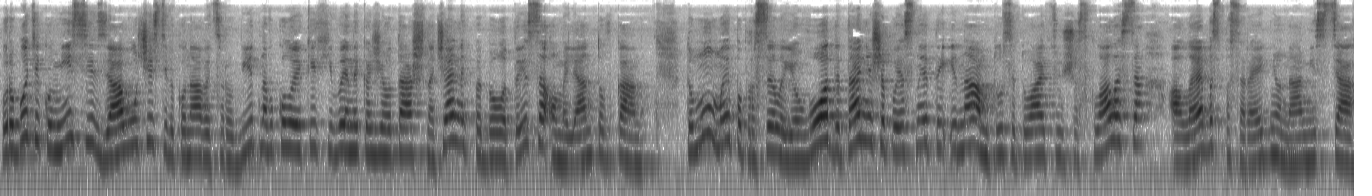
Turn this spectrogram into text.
У роботі комісії взяв участь виконавець робіт, навколо яких і виник ажіотаж, начальник ПБО ТИСа Омелян Товкан. Тому ми попросили його детальніше пояснити і нам ту ситуацію, що склалася, але безпосередньо на місцях.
